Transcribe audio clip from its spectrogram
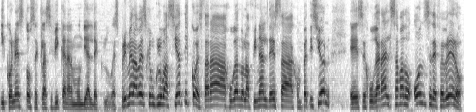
y con esto se clasifican al Mundial de Clubes. Primera vez que un club asiático estará jugando la final de esta competición, eh, se jugará el sábado 11 de febrero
